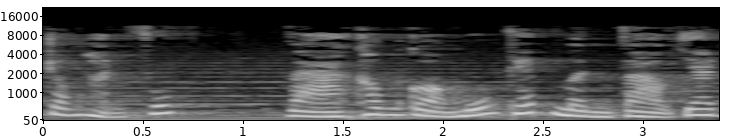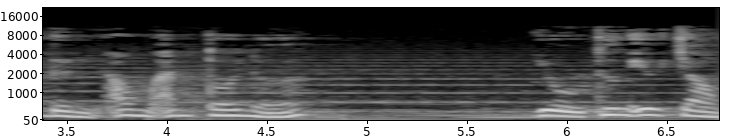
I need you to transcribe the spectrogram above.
trong hạnh phúc và không còn muốn khép mình vào gia đình ông anh tôi nữa. Dù thương yêu chồng,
